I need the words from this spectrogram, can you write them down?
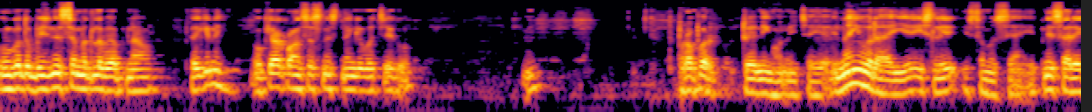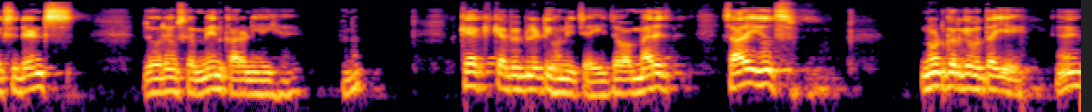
उनको तो बिज़नेस से मतलब है अपना, है कि नहीं? वो क्या कॉन्सियसनेस देंगे बच्चे को? हुँ? तो प्रॉपर ट्रेनिंग होनी चाहिए। नहीं हो रहा है ये, इसलिए इस समस्याएँ इतने सारे एक्सीडेंट्स जो हो रहे हैं, उसका मेन कारण यही है। है ना? क्या कैपेबिलिटी होनी चाहिए? जब आप मैरिज सारे यूथ नोट करके बताइए, हैं?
